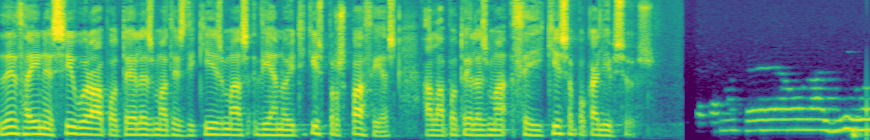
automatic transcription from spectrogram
δεν θα είναι σίγουρα αποτέλεσμα της δικής μας διανοητικής προσπάθειας, αλλά αποτέλεσμα θεϊκής αποκαλύψεως. Θεόν Αγίου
